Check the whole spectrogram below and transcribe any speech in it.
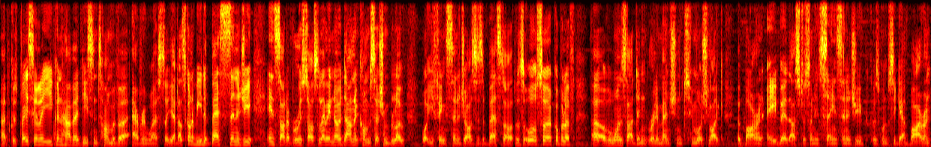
uh, because basically you can have a decent time with her everywhere. So yeah, that's going to be the best synergy inside of Brawl Stars. So let me know down in the comment section below what you think synergizes the best. Uh, there's also a couple of uh, other ones that I didn't really mention too much like the Byron 8-bit. That's just an insane synergy because once you get Byron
